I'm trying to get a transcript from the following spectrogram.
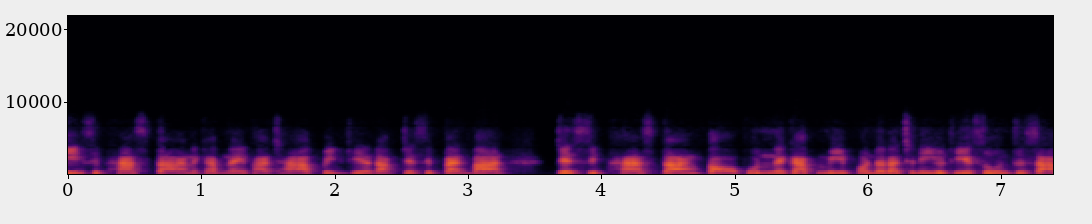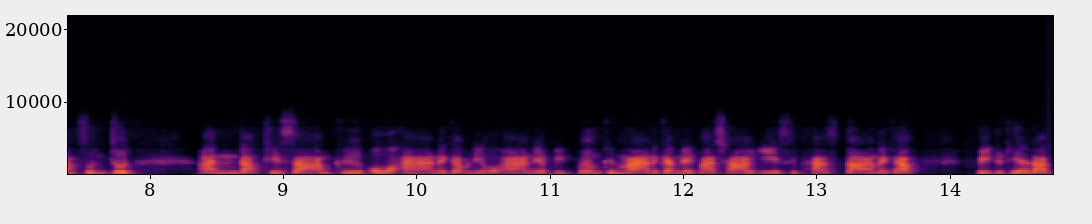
25 สตางค์นะครับในภาคเช้าปิดที่ระดับ 78 บาท 75 สตางค์ต่อหุ้นนะครับมีผลต่อดัชนีอยู่ที่ 0.30 จุด อันดับที่ 3 คือ OR นะครับวันนี้ OR เนี่ยปิดเพิ่มขึ้นมานะครับในภาคเช้า 25 สตางค์นะครับปิดอยู่ที่ระดับ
